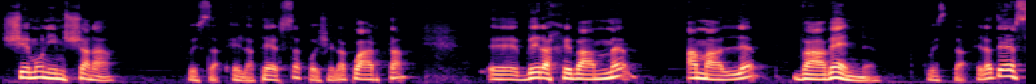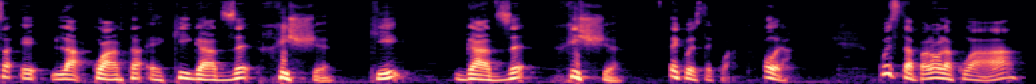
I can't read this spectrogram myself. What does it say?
Shemonim, Shana questa è la terza, poi c'è la quarta, eh, Verachevam, Amal, Vaven, questa è la terza, e la quarta è Kigazze Hishe, Kigazze Hishe, e questo è quanto. Ora, questa parola qua,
